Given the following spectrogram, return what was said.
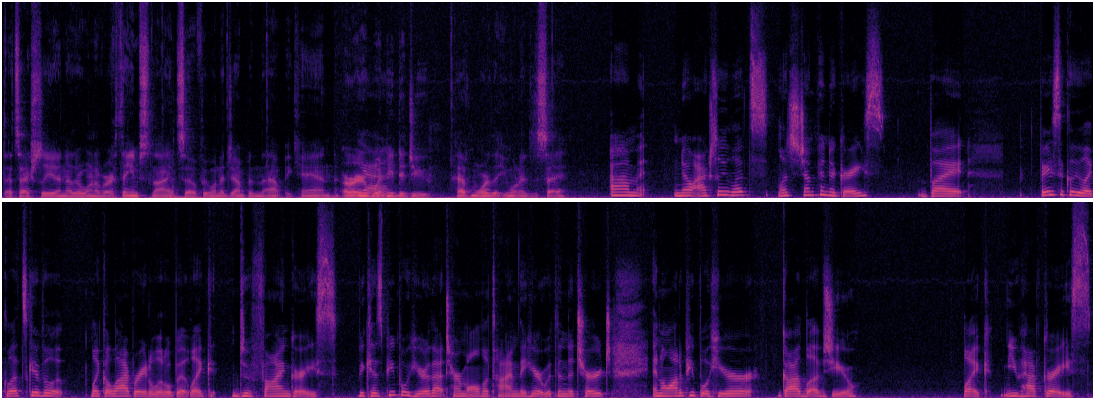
that's actually another one of our themes tonight. So if we want to jump in that, we can. Or Yeah. Whitney, did you have more that you wanted to say? Um, no, actually, let's let's jump into grace, but basically, like, let's give a like elaborate a little bit, like define grace, because people hear that term all the time. They hear it within the church, and a lot of people hear God loves you, like you have grace.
